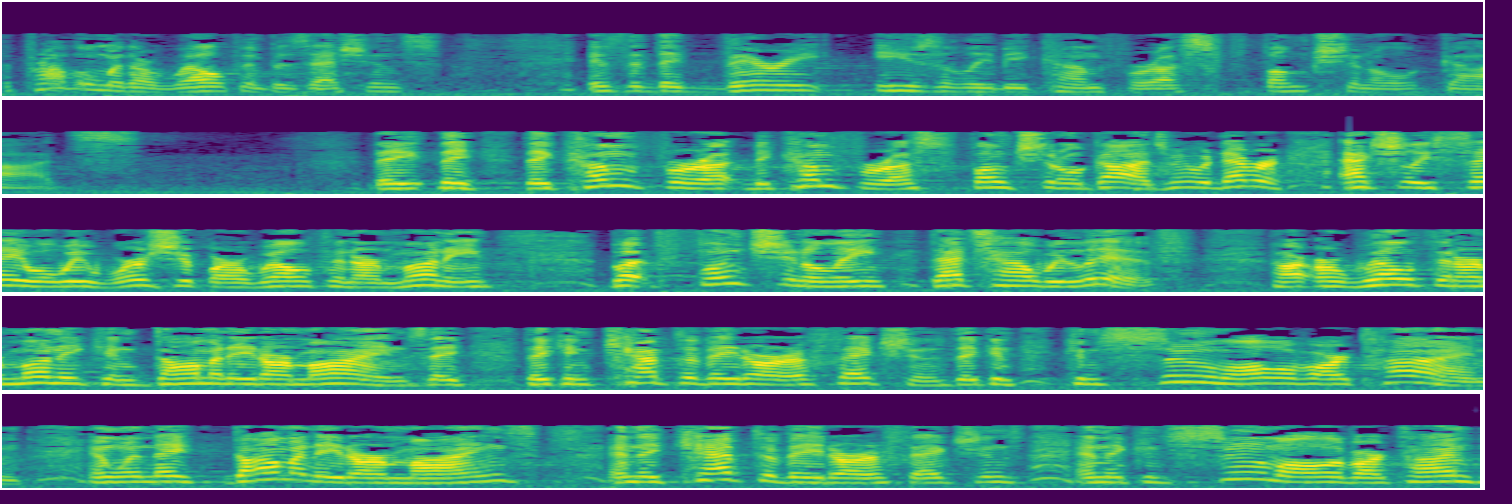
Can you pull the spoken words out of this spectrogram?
The problem with our wealth and possessions is that they very easily become for us functional gods. They, they, they come for, uh, become for us functional gods. We would never actually say, well, we worship our wealth and our money, but functionally, that's how we live. Our, our wealth and our money can dominate our minds. They, they can captivate our affections. They can consume all of our time. And when they dominate our minds and they captivate our affections and they consume all of our time,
